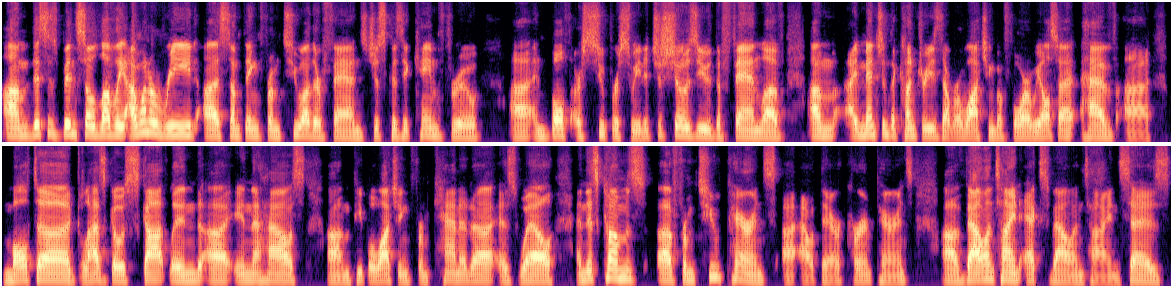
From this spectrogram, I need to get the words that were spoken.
Um, this has been so lovely. I want to read uh, something from two other fans just because it came through. Uh, and both are super sweet. It just shows you the fan love. Um, I mentioned the countries that we're watching before. We also have uh, Malta, Glasgow, Scotland uh, in the house, um, people watching from Canada as well. And this comes uh, from two parents uh, out there, current parents. Uh, Valentine X Valentine says,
